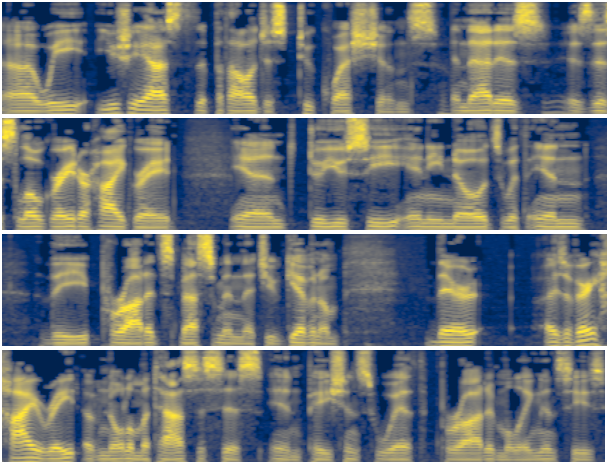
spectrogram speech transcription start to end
uh, we usually ask the pathologist two questions, and that is is this low grade or high grade? And do you see any nodes within the parotid specimen that you've given them? There is a very high rate of nodal metastasis in patients with parotid malignancies.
